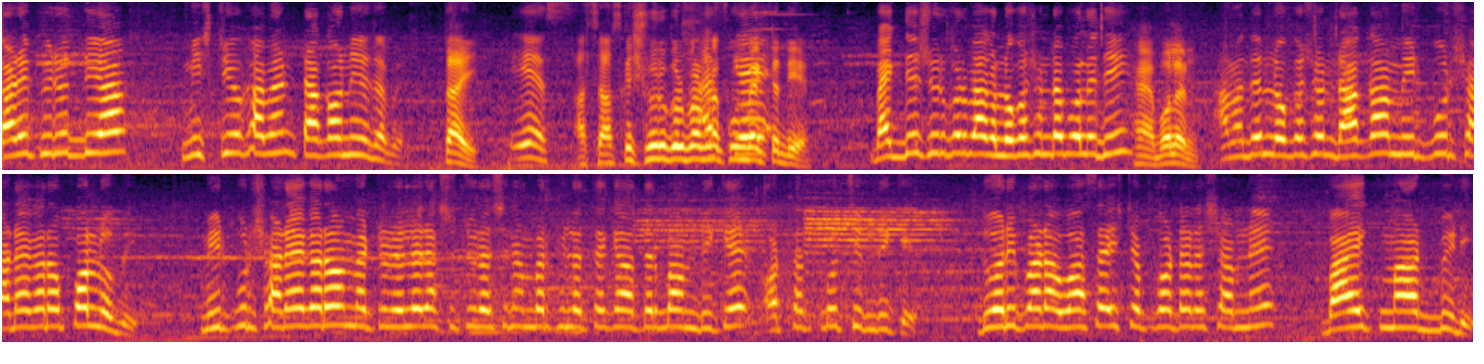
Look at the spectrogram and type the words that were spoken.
গাড়ি ফেরত দিয়া মিষ্টিও খাবেন টাকাও নিয়ে যাবেন। তাই? ইয়েস আচ্ছা আজকে শুরু করব আমরা কোন বাইকটা দিয়ে? বাইক দিয়ে শুরু করব আগে লোকেশনটা বলে দিই। হ্যাঁ বলেন। আমাদের লোকেশন ঢাকা মিরপুর সাড়ে এগারো পল্লবী। মিরপুর সাড়ে এগারো মেট্রো রেলের একশো চুরাশি নম্বর পিলার থেকে হাতের বাম দিকে অর্থাৎ পশ্চিম দিকে। দুয়ারিপাড়া ওয়াসা স্টেপ কোয়ার্টারের সামনে বাইক মার্ট বিডি।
